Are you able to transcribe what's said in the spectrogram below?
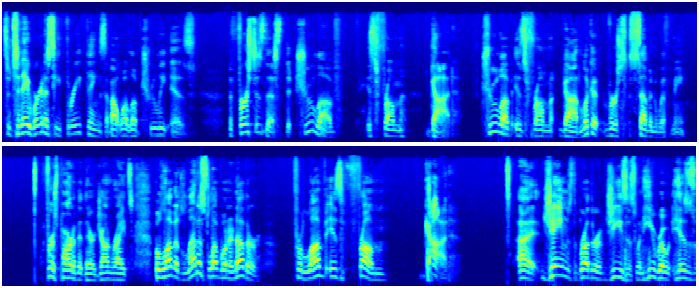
So today we're going to see three things about what love truly is. The first is this that true love is from God. True love is from God. Look at verse 7 with me. First part of it there, John writes, Beloved, let us love one another, for love is from God. Uh, James, the brother of Jesus, when he wrote his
